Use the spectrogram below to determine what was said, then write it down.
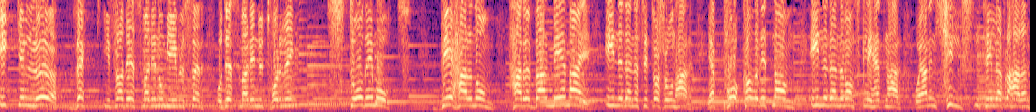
Ikke løp vekk ifra det som er dine omgivelser og det som er din utfordring. Stå det imot. Be Herren om Herre, vær med meg inn i denne situasjonen her. Jeg påkaller ditt navn inn i denne vanskeligheten her. Og jeg har en hilsen til deg fra Herren.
